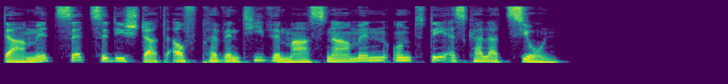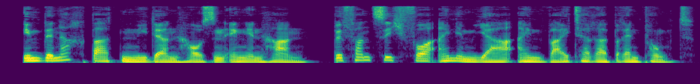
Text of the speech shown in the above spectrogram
Damit setze die Stadt auf präventive Maßnahmen und Deeskalation. Im benachbarten Niedernhausen-Engenhahn befand sich vor einem Jahr ein weiterer Brennpunkt.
